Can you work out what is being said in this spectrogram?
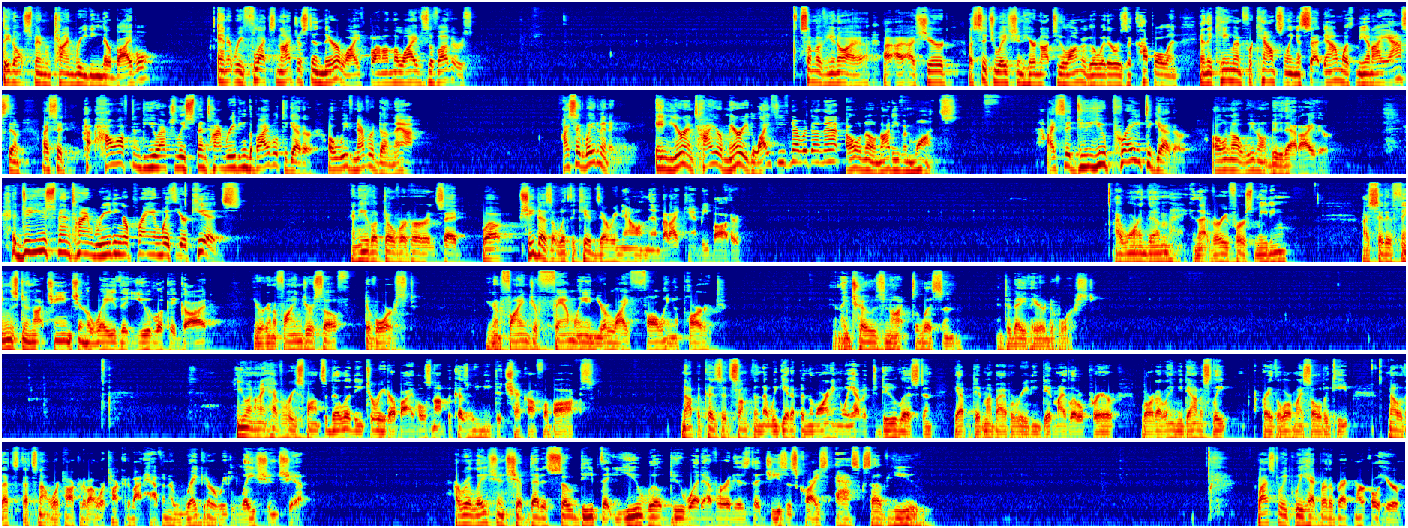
they don't spend time reading their Bible. And it reflects not just in their life, but on the lives of others. Some of you know I, I, I, shared a situation here not too long ago where there was a couple and, and they came in for counseling and sat down with me and I asked them, I said, how often do you actually spend time reading the Bible together? Oh, we've never done that. I said, wait a minute. In your entire married life, you've never done that? Oh, no, not even once. I said, do you pray together? Oh, no, we don't do that either. Do you spend time reading or praying with your kids? And he looked over at her and said, Well, she does it with the kids every now and then, but I can't be bothered. I warned them in that very first meeting. I said, if things do not change in the way that you look at God, you're going to find yourself divorced. You're going to find your family and your life falling apart and they chose not to listen, and today they are divorced. You and I have a responsibility to read our Bibles, not because we need to check off a box, not because it's something that we get up in the morning and we have a to do list and, yep, did my Bible reading, did my little prayer. Lord, I lay me down to sleep. I pray the Lord my soul to keep. No, that's, that's not what we're talking about. We're talking about having a regular relationship. A relationship that is so deep that you will do whatever it is that Jesus Christ asks of you. Last week we had Brother Breck Merkel here.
